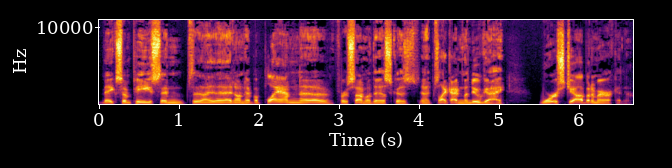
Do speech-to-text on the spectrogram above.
make some peace. And I, I don't have a plan uh, for some of this because it's like I'm the new guy. Worst job in America now.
